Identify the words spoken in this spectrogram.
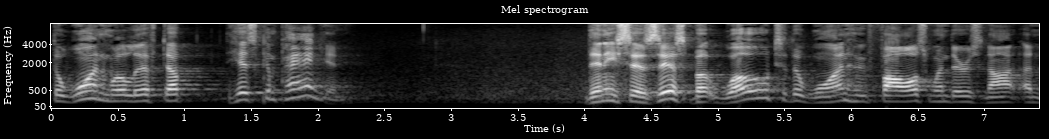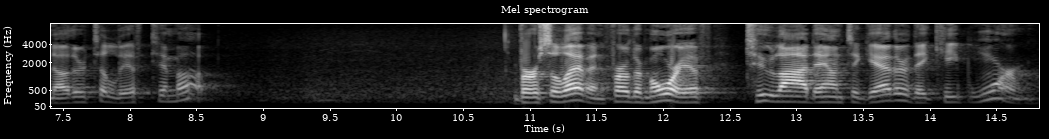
the one will lift up his companion. Then he says this, but woe to the one who falls when there's not another to lift him up. Verse 11 Furthermore, if two lie down together, they keep warm.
